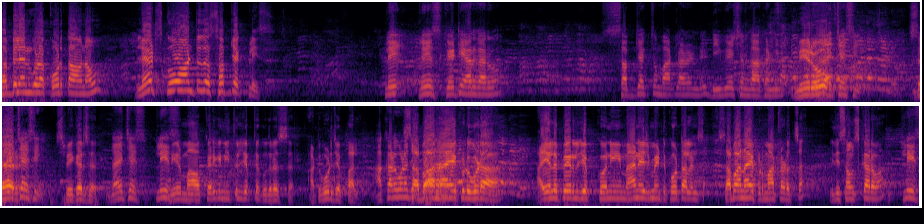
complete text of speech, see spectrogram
సభ్యులను కూడా కోరుతా ఉన్నాము. Let's go on to the subject please please- please KTR గారు సబ్జెక్ట్ మాట్లాడండి డీవియేషన్ కాకండి. మీరు- దయచేసి సార్ దయచేసి స్పీకర్ సార్ దయచేసి ప్లీజ్. మీరు మా ఒక్కరికి నీతులు చెప్తే కుదరదు సార్. అటు కూడా చెప్పాలి. అక్కడ కూడా సభా. నాయకుడు కూడా అయ్యల పేర్లు చెప్పుకొని మేనేజ్మెంట్ కోటాలను సభా నాయకుడు మాట్లాడొచ్చా? ఇది సంస్కారమా? ప్లీజ్.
